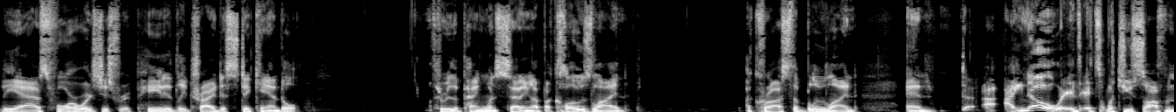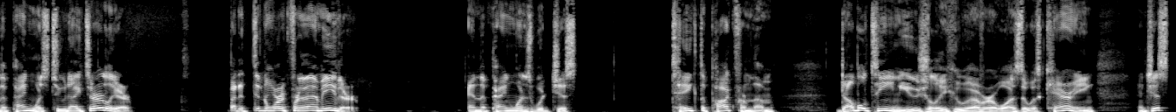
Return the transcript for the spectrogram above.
the Avs forwards just repeatedly tried to stick handle through the Penguins setting up a clothesline across the blue line. And I know it's what you saw from the Penguins two nights earlier, but it didn't work for them either. And the Penguins would just take the puck from them, double team usually whoever it was that was carrying, and just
